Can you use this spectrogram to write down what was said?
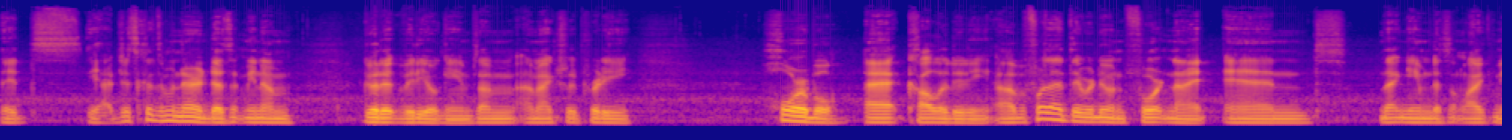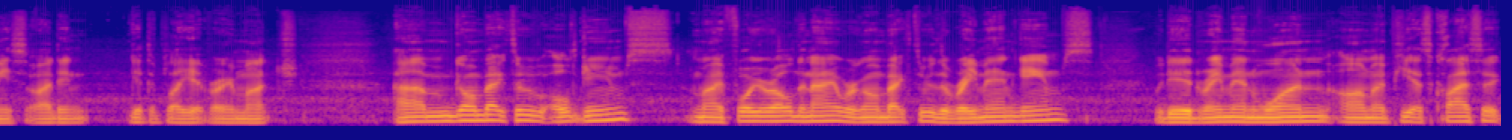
it's yeah, just because I'm a nerd doesn't mean I'm good at video games. I'm I'm actually pretty horrible at Call of Duty. Uh, before that, they were doing Fortnite, and that game doesn't like me, so I didn't get to play it very much. Um, going back through old games, my four-year-old and I were going back through the Rayman games. We did Rayman One on my PS Classic,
